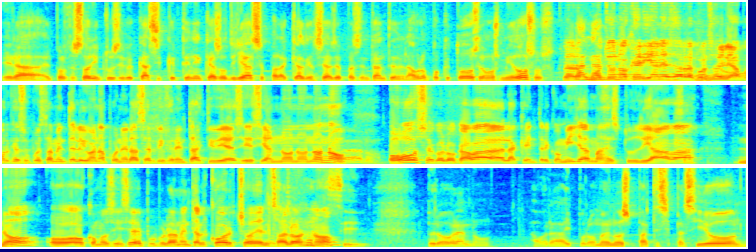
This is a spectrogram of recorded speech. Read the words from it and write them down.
Era el profesor inclusive casi que tenía que arrodillarse para que alguien sea representante en el aula porque todos éramos miedosos. Claro, muchos no querían esa responsabilidad porque supuestamente le iban a poner a hacer diferentes actividades y decían no, no, no, no. O se colocaba la que entre comillas más estudiaba, ¿no? O, como se dice popularmente al corcho del salón, ¿no? Sí, pero ahora no. Ahora hay por lo menos participación,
